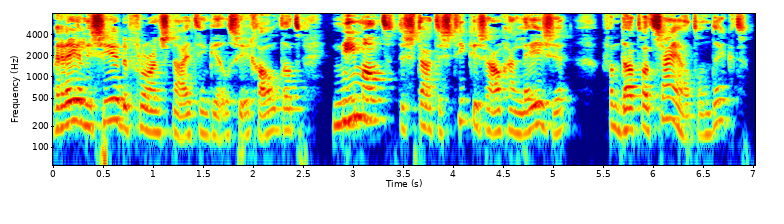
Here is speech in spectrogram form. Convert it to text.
realiseerde Florence Nightingale zich al dat niemand de statistieken zou gaan lezen van dat wat zij had ontdekt.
